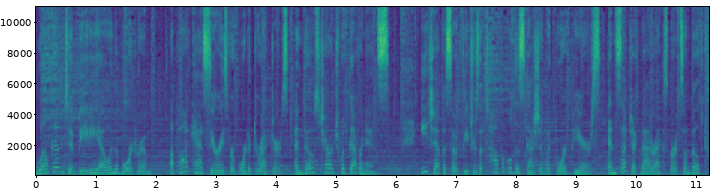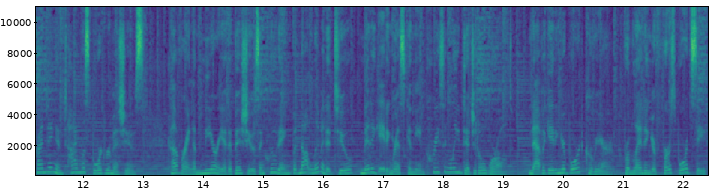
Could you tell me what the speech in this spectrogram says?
Welcome to BDO in the Boardroom, a podcast series for board of directors and those charged with governance. Each episode features a topical discussion with board peers and subject matter experts on both trending and timeless boardroom issues, covering a myriad of issues, including, but not limited to, mitigating risk in the increasingly digital world, navigating your board career, from landing your first board seat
